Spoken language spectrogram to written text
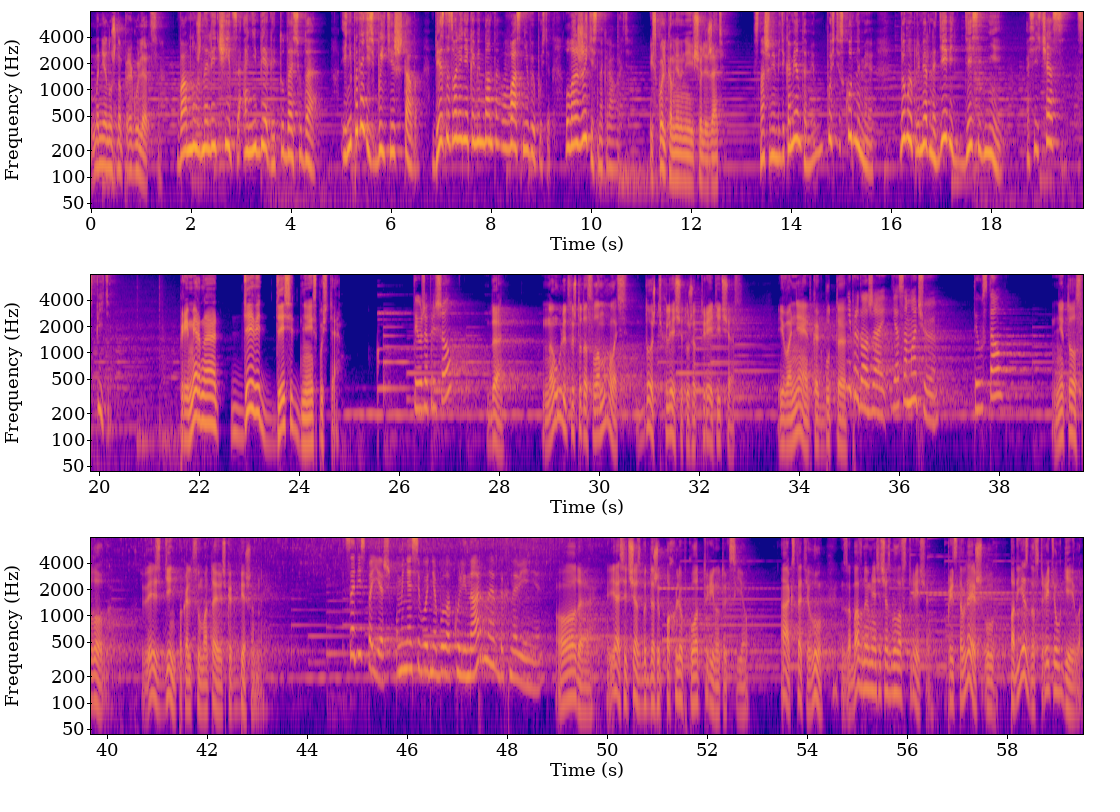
мне нужно прогуляться. Вам нужно лечиться, а не бегать туда-сюда. И не пытайтесь выйти из штаба. Без дозволения коменданта вас не выпустят. Ложитесь на кровать. И сколько мне на ней еще лежать? С нашими медикаментами, пусть и скудными, думаю, примерно 9-10 дней. А сейчас спите. Примерно 9-10 дней спустя. Ты уже пришел? Да. На улице что-то сломалось, дождь хлещет уже третий час. И воняет, как будто... Не продолжай, я сама чую. Ты устал? Не то слово. Весь день по кольцу мотаюсь, как бешеный. Садись поешь, у меня сегодня было кулинарное вдохновение. О да, я сейчас бы даже похлебку от тринутых съел. А, кстати, Лу, забавная у меня сейчас была встреча. Представляешь, у подъезда встретил Гейла.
